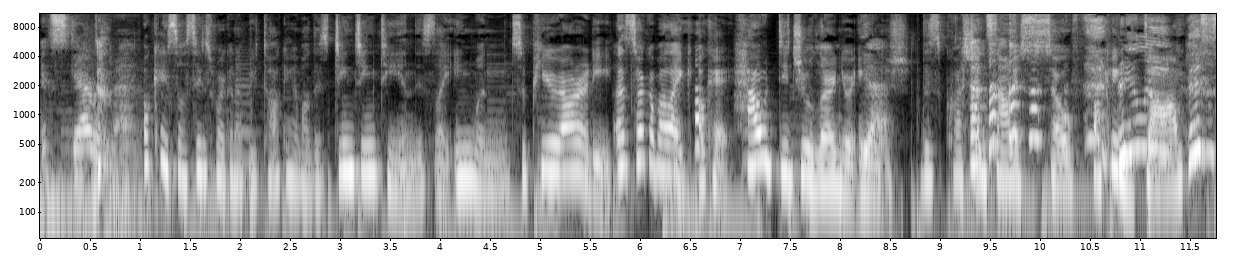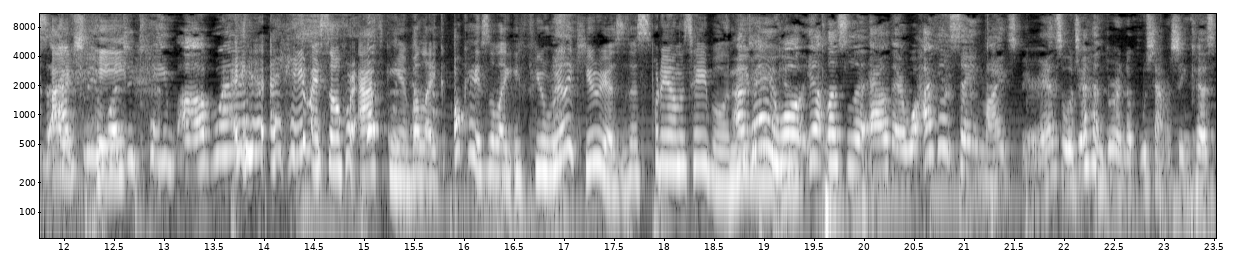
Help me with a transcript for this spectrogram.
it's scary, man. Okay, so since we're gonna be talking about this 晶晶体 and this like 英文 superiority, let's talk about like okay, how did you learn your Yeah. English? This question sounded so fucking Really? dumb. This is I actually what hate- you came up with? I, I hate myself for asking it, but like okay, so like if you're really curious, let's put it on the table and maybe Okay, you can- well, yeah, let's let it out there. Well, I can say my experience. 我觉得很多人都不相信，cause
